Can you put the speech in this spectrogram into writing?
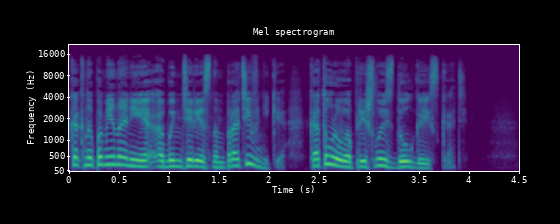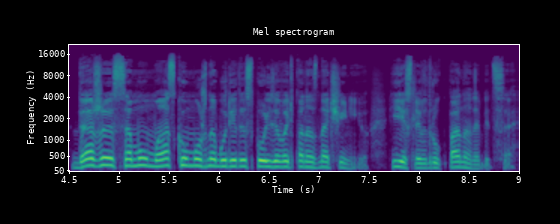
как напоминание об интересном противнике, которого пришлось долго искать. Даже саму маску можно будет использовать по назначению, если вдруг понадобится.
